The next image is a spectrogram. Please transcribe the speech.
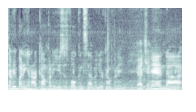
Everybody in our company uses Vulcan Seven. Your company. Gotcha. And uh,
